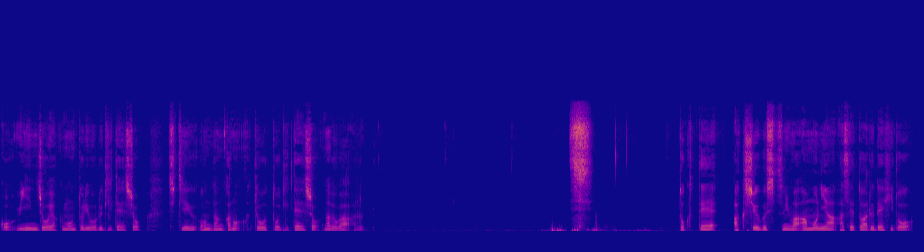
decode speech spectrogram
コ、ウィーン条約、モントリオール議定書、地球温暖化の京都議定書などがある。特定悪臭物質にはアンモニア、アセトアルデヒド、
